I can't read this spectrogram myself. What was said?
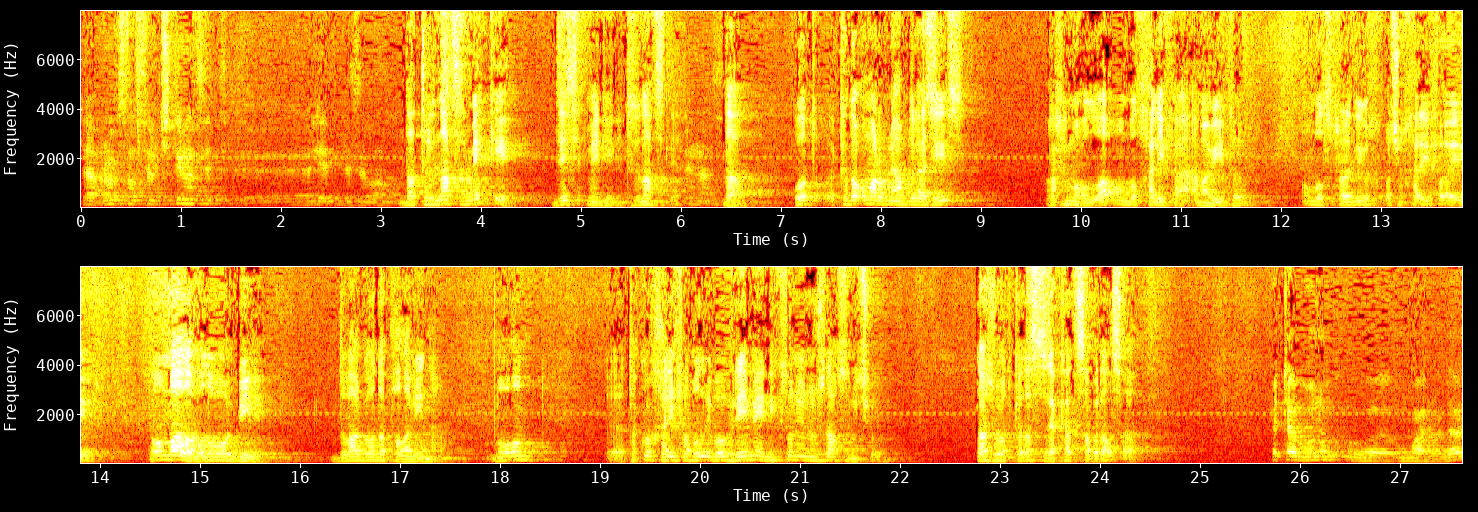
Да, пророк Саласалам 14 э, лет призывал. Да, 13 в Мекке, 10 в Медине, 13 лет. Да. Вот, когда Умар ибн Абдул-Азиз, рахимахуллах, он был халифа Амавита, он был справедливый очень халифа, и ну, он мало был, его убили. Два года половина. Но он э, такой халифа был, его время никто не нуждался ничего. Даже вот когда закат собрался, Это внук э, Умара, да?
